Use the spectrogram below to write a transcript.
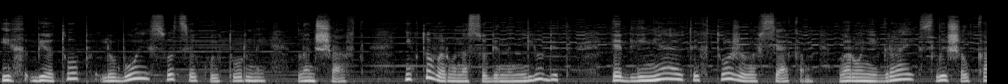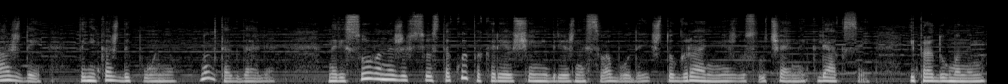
их биотоп – любой социокультурный ландшафт. Никто ворон особенно не любит, и обвиняют их тоже во всяком. Вороний грай слышал каждый, да не каждый понял, ну и так далее – Нарисовано же все с такой покоряющей небрежной свободой, что грань между случайной кляксой и продуманным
